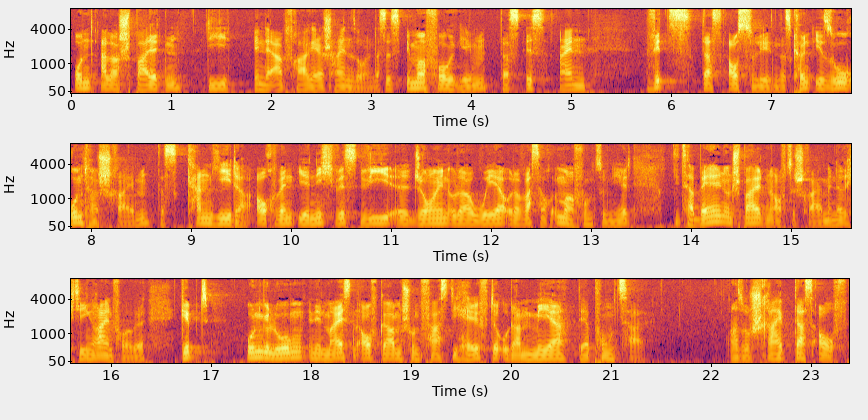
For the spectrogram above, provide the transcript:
und aller Spalten, die in der Abfrage erscheinen sollen. Das ist immer vorgegeben. Das ist ein Witz, das auszulesen. Das könnt ihr so runterschreiben. Das kann jeder, auch wenn ihr nicht wisst, wie äh, Join oder Where oder was auch immer funktioniert. Die Tabellen und Spalten aufzuschreiben in der richtigen Reihenfolge gibt ungelogen in den meisten Aufgaben schon fast die Hälfte oder mehr der Punktzahl. Also schreibt das auf.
